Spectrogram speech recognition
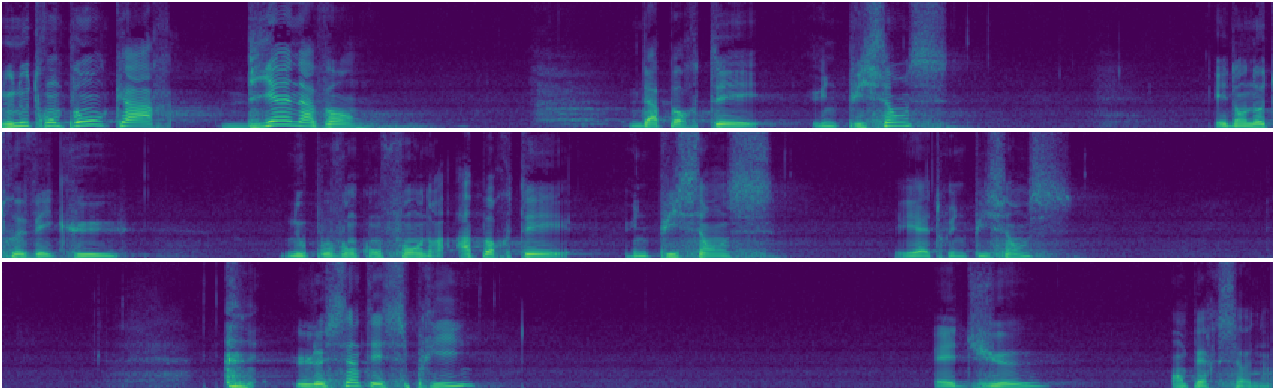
Nous nous trompons car bien avant d'apporter une puissance, et dans notre vécu, nous pouvons confondre apporter une puissance et être une puissance. Le Saint-Esprit est Dieu en personne.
